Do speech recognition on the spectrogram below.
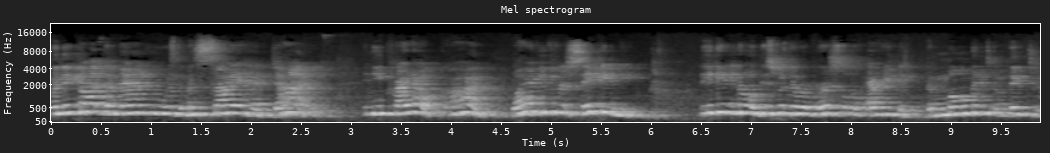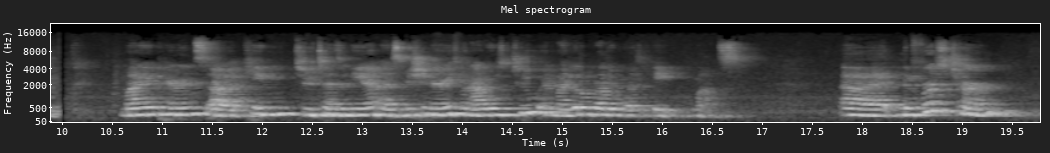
when they thought the man who was the Messiah had died, and he cried out, God, why have you forsaken me? They didn't know this was the reversal of everything, the moment of victory. My parents uh, came to Tanzania as missionaries when I was two and my little brother was eight months. Uh, the first term,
